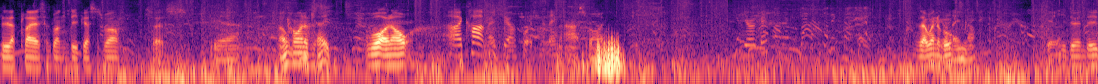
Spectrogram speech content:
the players have gone DPS as well. So it's Yeah. Oh, Kind of- okay. what an ult. Oh, I can't res you unfortunately. Nah, That's fine. You're okay? Is that Your winnable? name now. Yeah. You do indeed.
